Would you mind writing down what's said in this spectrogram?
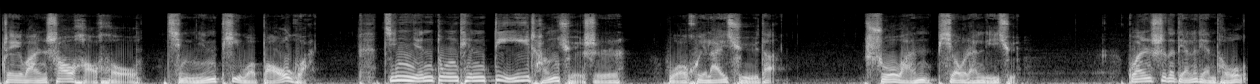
这碗烧好后，请您替我保管。今年冬天第一场雪时，我会来取的。”说完，飘然离去。管事的点了点头。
